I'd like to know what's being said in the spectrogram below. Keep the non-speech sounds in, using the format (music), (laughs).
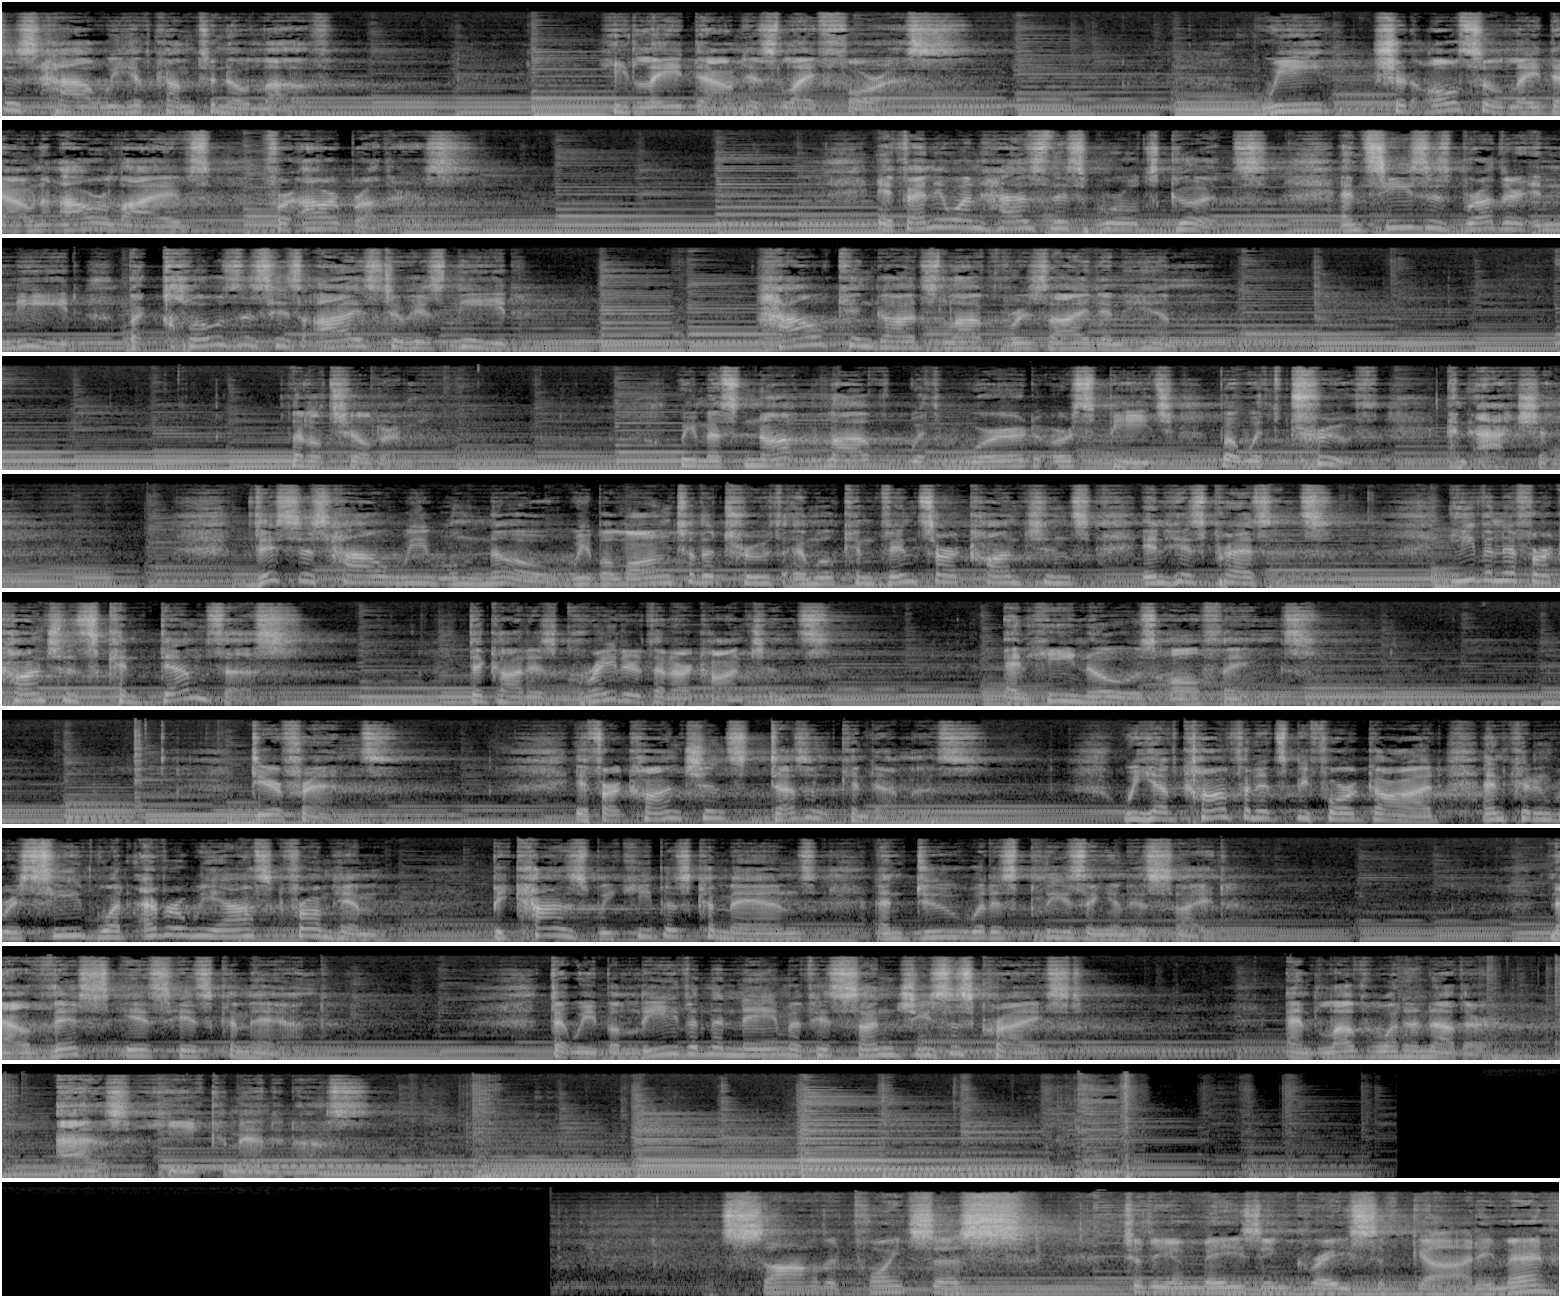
This is how we have come to know love. He laid down his life for us. We should also lay down our lives for our brothers. If anyone has this world's goods and sees his brother in need but closes his eyes to his need, how can God's love reside in him? Little children, we must not love with word or speech, but with truth and action. This is how we will know we belong to the truth and will convince our conscience in His presence, even if our conscience condemns us that God is greater than our conscience and He knows all things. Dear friends, if our conscience doesn't condemn us, we have confidence before God and can receive whatever we ask from Him because we keep His commands and do what is pleasing in His sight. Now, this is His command that we believe in the name of His Son, Jesus Christ, and love one another as he commanded us. Song that points us to the amazing grace of God. Amen.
